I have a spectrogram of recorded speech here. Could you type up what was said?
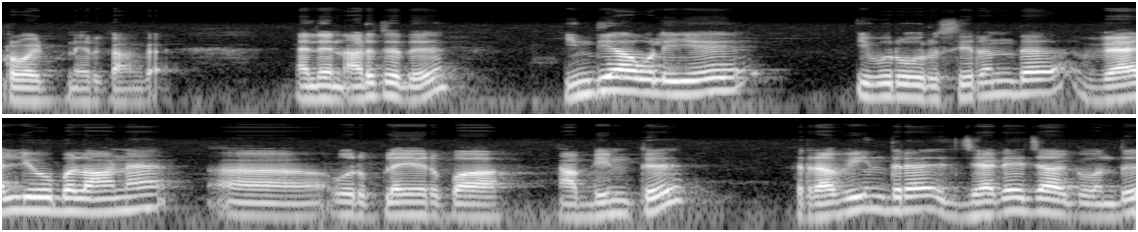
ப்ரொவைட் பண்ணியிருக்காங்க. அண்ட் தென் அடுத்தது இந்தியாவிலேயே இவர் ஒரு சிறந்த வேல்யூபிளான ஒரு பிளேயர்ப்பா அப்படின்ட்டு ரவீந்திர ஜடேஜாவுக்கு வந்து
